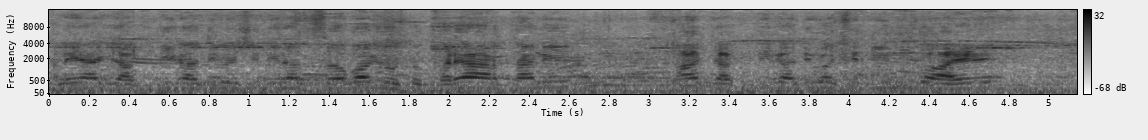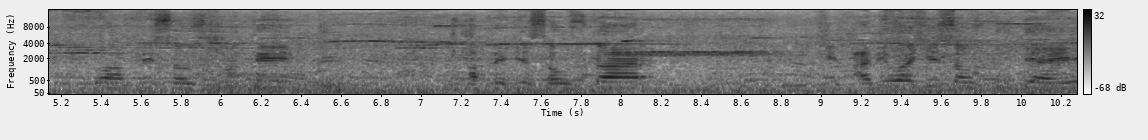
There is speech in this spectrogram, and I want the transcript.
आणि या जागतिक आदिवासी दिनात सहभागी होतो. खऱ्या अर्थाने हा जागतिक आदिवासी दिन जो आहे तो आपली संस्कृती आपले जे संस्कार जी आदिवासी संस्कृती आहे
